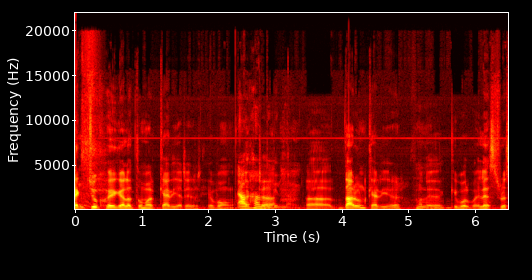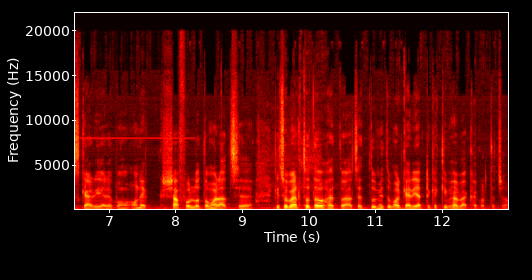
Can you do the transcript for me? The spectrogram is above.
একযুগ হয়ে গেল তোমার ক্যারিয়ারের এবং একটা দারুণ ক্যারিয়ার মানে কি বলব ইলাস্ট্রাস ক্যারিয়ার এবং অনেক সাফল্য তোমার আছে কিছু ব্যর্থতাও হয়তো আছে। তুমি তোমার ক্যারিয়ারটাকে কীভাবে ব্যাখ্যা করতে চাও?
